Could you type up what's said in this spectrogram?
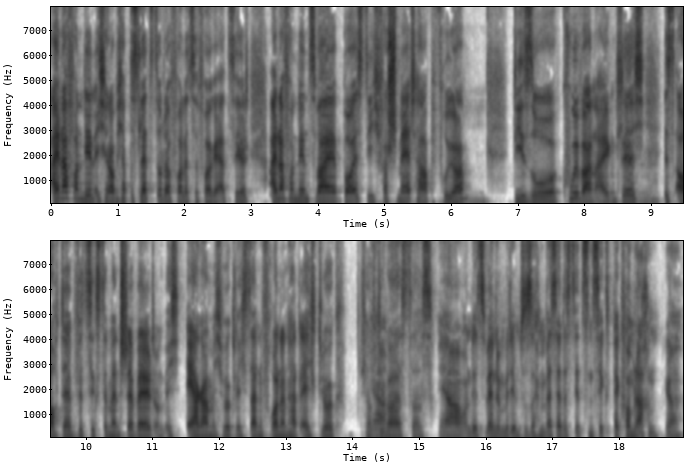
Einer von denen, ich glaube, ich habe das letzte oder vorletzte Folge erzählt, einer von den zwei Boys, die ich verschmäht habe früher, die so cool waren eigentlich, ist auch der witzigste Mensch der Welt und ich ärgere mich wirklich. Seine Freundin hat echt Glück. Ich hoffe, Ja. die weiß das. Ja, und jetzt, wenn du mit dem zusammen bist, hättest du jetzt ein Sixpack vom Lachen. Ja,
